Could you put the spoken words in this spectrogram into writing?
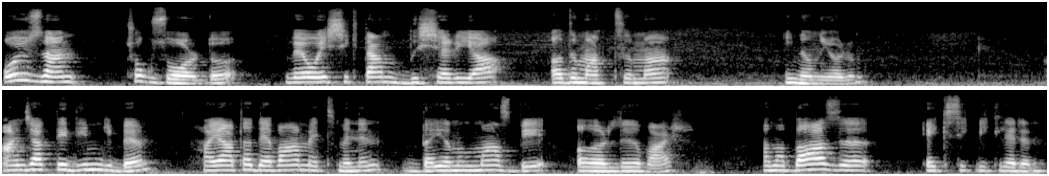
O yüzden çok zordu ve o eşikten dışarıya adım attığıma inanıyorum. Ancak dediğim gibi hayata devam etmenin dayanılmaz bir ağırlığı var. Ama bazı eksikliklerin,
